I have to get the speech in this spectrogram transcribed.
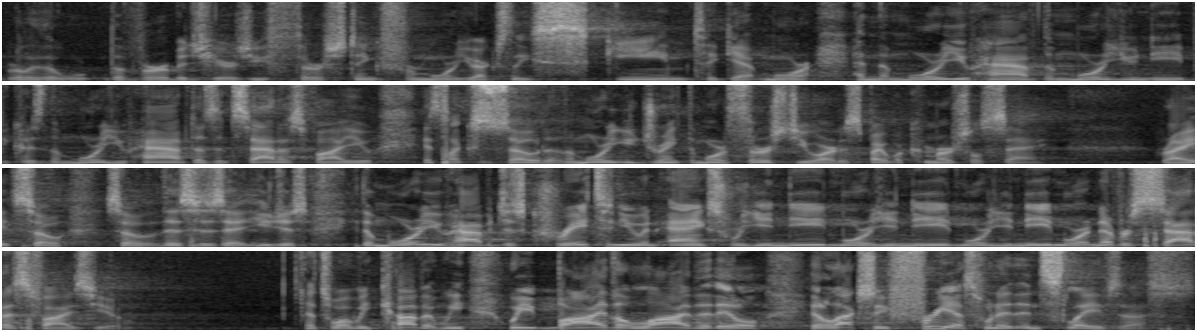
really, the, the verbiage here is you thirsting for more. You actually scheme to get more. And the more you have, the more you need, because the more you have doesn't satisfy you. It's like soda. The more you drink, the more thirsty you are, despite what commercials say. Right? So, so this is it. You just, the more you have, it just creates in you an angst where you need more, you need more, you need more. It never satisfies you. That's why we covet. We, we buy the lie that it'll, it'll actually free us when it enslaves us.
